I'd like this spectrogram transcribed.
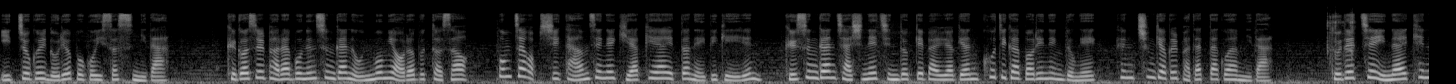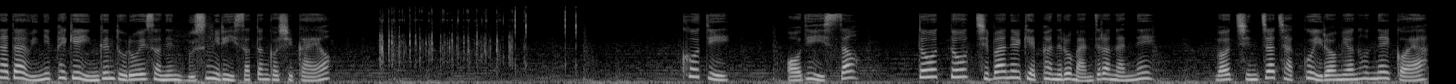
이쪽을 노려보고 있었습니다. 그것을 바라보는 순간 온몸이 얼어붙어서 꼼짝없이 다음 생을 기약해야 했던 에비게일은 그 순간 자신의 진돗개 반려견 코디가 벌인 행동에 큰 충격을 받았다고 합니다. 도대체 이날 캐나다 위니펙의 인근 도로에서는 무슨 일이 있었던 것일까요? 코디, 어디 있어? 또, 또 집안을 개판으로 만들어놨네. 너 진짜 자꾸 이러면 혼낼 거야.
